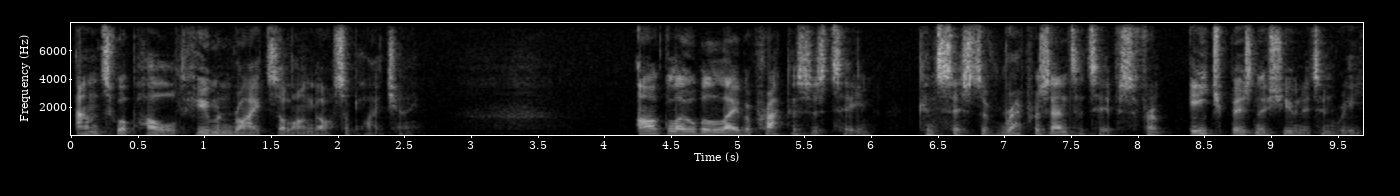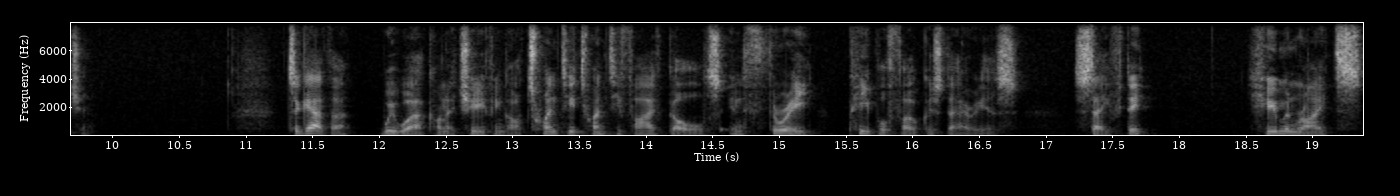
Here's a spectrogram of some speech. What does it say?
and to uphold human rights along our supply chain. Our Global Labour Practices team consists of representatives from each business unit and region. Together, we work on achieving our 2025 goals in three people-focused areas, safety, human rights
